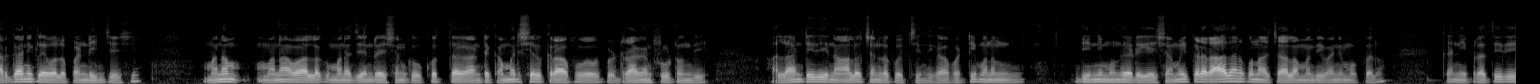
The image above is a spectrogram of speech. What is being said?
ఆర్గానిక్ లెవెల్లో పండించేసి మనం మన వాళ్ళకు మన జనరేషన్కు కొత్తగా అంటే కమర్షియల్ క్రాప్ ఇప్పుడు డ్రాగన్ ఫ్రూట్ ఉంది. అలాంటిది నా ఆలోచనలోకి వచ్చింది కాబట్టి మనం దీన్ని ముందు అడిగేసాము ఇక్కడ రాదనుకున్నారు చాలామంది ఇవన్నీ మొక్కలు. కానీ ప్రతిదీ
